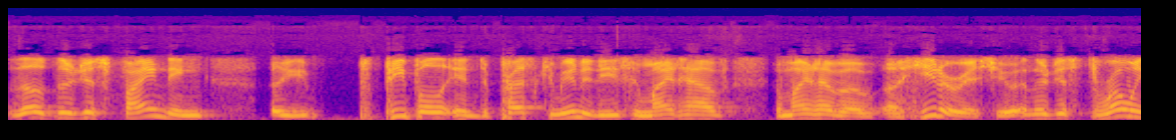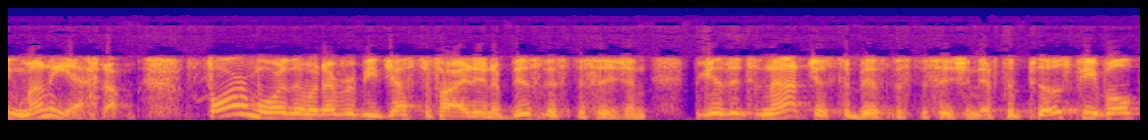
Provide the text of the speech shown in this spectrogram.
they're just finding. Uh, people in depressed communities who might have who might have a, a heater issue, and they're just throwing money at them, far more than would ever be justified in a business decision, because it's not just a business decision. If the, those people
